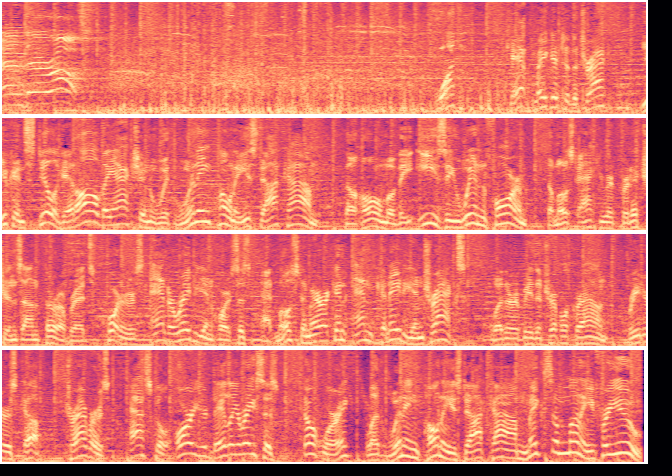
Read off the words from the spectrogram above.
And they're off. What? Can't make it to the track? You can still get all the action with winningponies.com, the home of the easy win form, the most accurate predictions on thoroughbreds, quarters, and Arabian horses at most American and Canadian tracks. Whether it be the Triple Crown, Breeders' Cup, Travers, Haskell, or your daily races, don't worry, let winningponies.com make some money for you.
